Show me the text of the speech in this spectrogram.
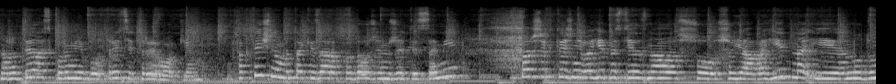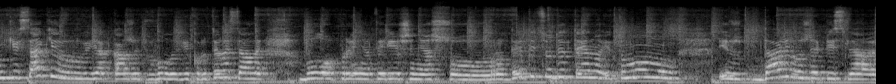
народилась, коли мені було 33 роки. Фактично, ми так і зараз продовжуємо жити самі. Перших тижнів вагітності я знала, що, що я вагітна, і ну думки всякі, як кажуть, в голові крутилися, але було прийнято рішення, що родити цю дитину, і тому ну і далі, вже після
